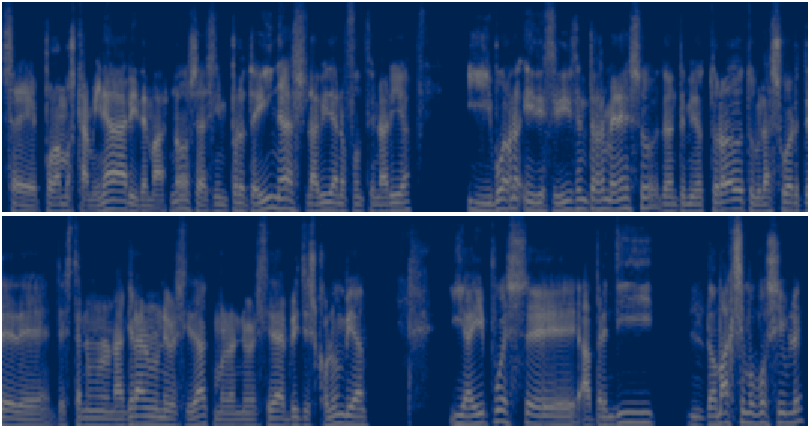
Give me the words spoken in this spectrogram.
se, podamos caminar y demás, ¿no? O sea, sin proteínas la vida no funcionaría y bueno, y decidí centrarme en eso. Durante mi doctorado tuve la suerte de, estar en una gran universidad como la Universidad de British Columbia. Y ahí pues eh, aprendí lo máximo posible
